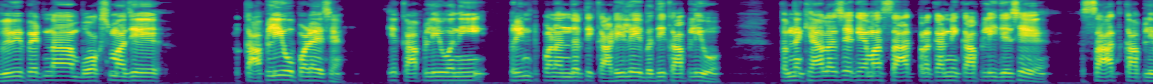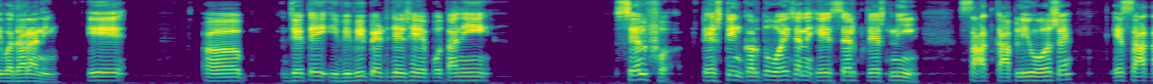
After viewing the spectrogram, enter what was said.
વીવીપેટના બોક્સમાં જે કાપલીઓ પડે છે, એ કાપલીઓની પ્રિન્ટ પણ અંદરથી કાઢી લઈ બધી કાપલીઓ. તમને ખ્યાલ હશે કે એમાં સાત પ્રકારની કાપલી જે છે, સાત કાપલી વધારાની. એ જે તે વીવીપેટ જે છે, એ પોતાની સેલ્ફ ટેસ્ટિંગ કરતું હોય છે ને એ સેલ્ફ ટેસ્ટની સાત કાપલીઓ હશે. એ સાત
